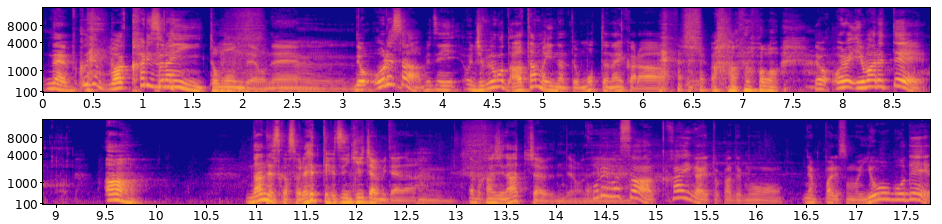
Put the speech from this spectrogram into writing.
ね僕でも分かりづらいと思うんだよね。うんで俺さ別に自分のこと頭いいなんて思ってないから あのでも俺言われてああ何ですかそれって別に聞いちゃうみたいな、やっぱ感じになっちゃうんだよね。これはさ海外とかでもやっぱりその用語で例え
